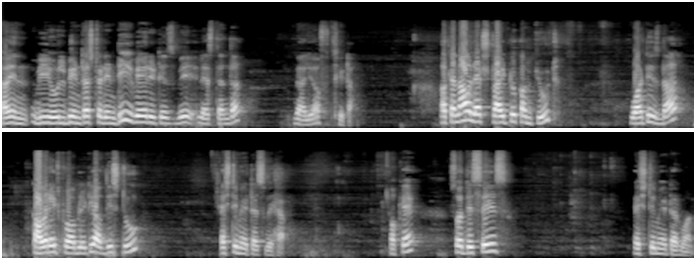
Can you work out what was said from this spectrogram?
I mean we will be interested in d where it is way less than the value of theta. Okay, now let us try to compute what is the coverage probability of these two estimators we have. Okay. So, this is estimator 1.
